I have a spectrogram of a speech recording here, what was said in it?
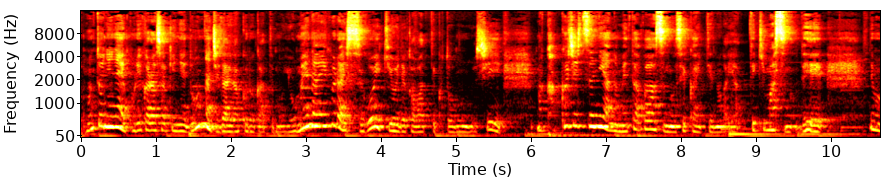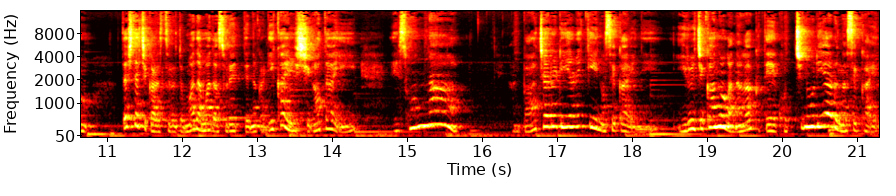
本当にねこれから先ねどんな時代が来るかってもう読めないぐらいすごい勢いで変わっていくと思うし、まあ、確実にあのメタバースの世界っていうのがやってきますのででも私たちからするとまだまだそれってなんか理解しがたいえそんなバーチャルリアリティの世界にいる時間の方が長くてこっちのリアルな世界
